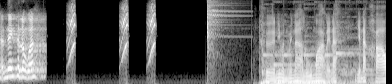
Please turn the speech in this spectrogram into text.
ฉันเล่นขนมวัน เธ อนี่มันไม่น่ารู้มากเลยนะอย่านักข่าว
